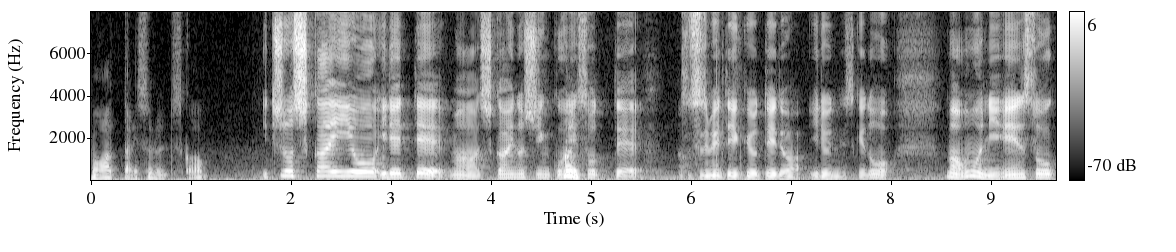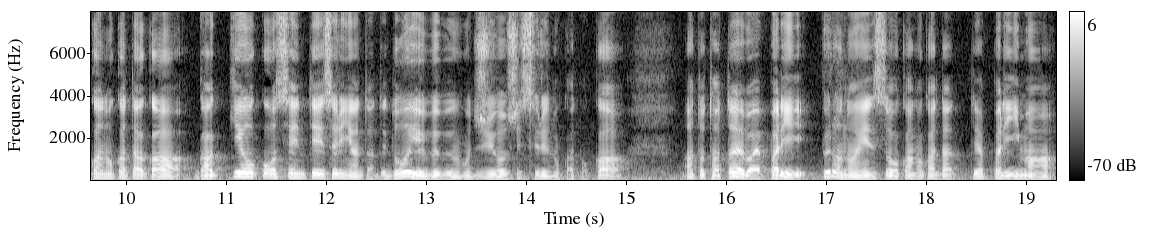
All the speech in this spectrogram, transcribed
もあったりするんですか？一応司会を入れて、まあ、司会の進行に沿って進めていく予定ではいるんですけど、はい、まあ、主に演奏家の方が楽器をこう選定するにあたってどういう部分を重要視するのかとかあと例えばやっぱりプロの演奏家の方ってやっぱり今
